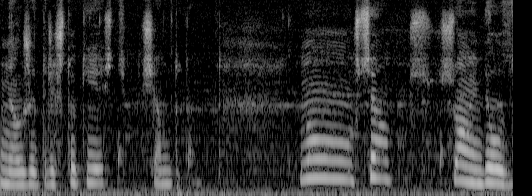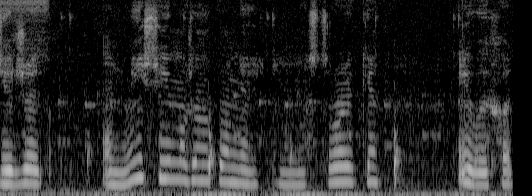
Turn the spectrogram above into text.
У меня уже три штуки есть чем-то. Ну, все. С вами был диджей. Он миссии можно выполнять. Настройки и выход.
